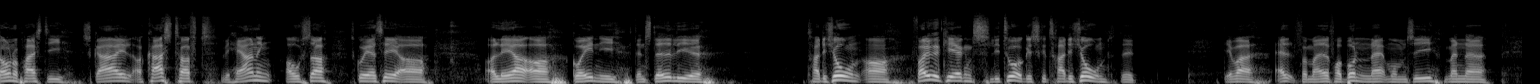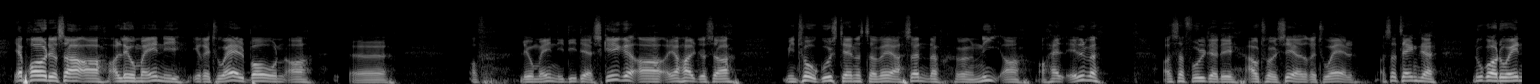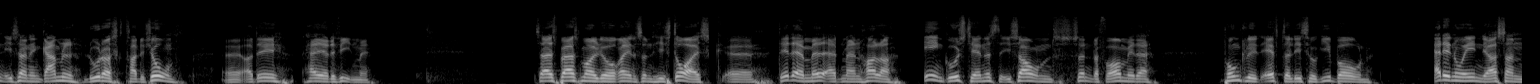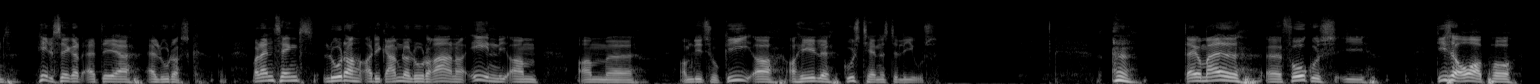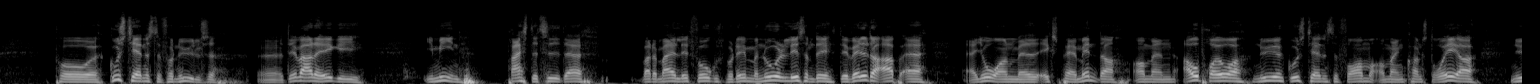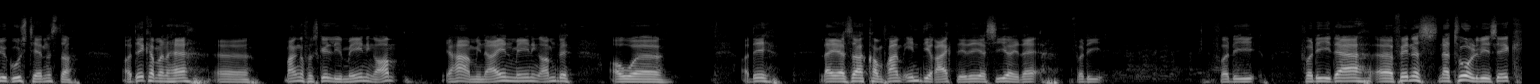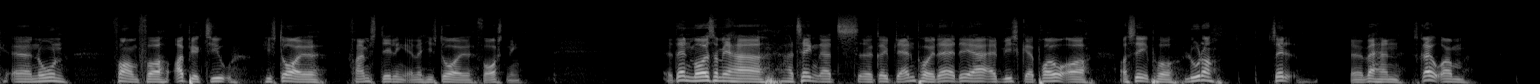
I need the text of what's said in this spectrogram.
sovnepræst i Skaril og Karstoft ved Herning, og så skulle jeg til at, at lære at gå ind i den stedlige tradition og folkekirkens liturgiske tradition. Det, det var alt for meget fra bunden af, må man sige. Men uh, jeg prøvede jo så at, at leve mig ind i, i ritualbogen og, uh, og leve mig ind i de der skikke, og jeg holdt jo så mine to gudstjenester hver søndag kl. 9 og, og halv 11, og så fulgte jeg det autoriserede ritual. Og så tænkte jeg, nu går du ind i sådan en gammel luthersk tradition, øh, og det havde jeg det fint med. Så er spørgsmålet jo rent sådan historisk. Øh, det der med, at man holder en gudstjeneste i sovnen søndag formiddag, punktligt efter liturgibogen, er det nu egentlig også sådan helt sikkert, at det er, er luthersk? Hvordan tænkte Luther og de gamle lutheraner egentlig om, om, øh, om liturgi og, og hele gudstjenestelivet? Der er jo meget øh, fokus i disse år på, på øh, gudstjenestefornyelse. Øh, det var det ikke i, i min præstetid, der var der meget lidt fokus på det, men nu er det ligesom det, det vælter op af, af jorden med eksperimenter, og man afprøver nye gudstjenesteformer, og man konstruerer nye gudstjenester. Og det kan man have øh, mange forskellige meninger om. Jeg har min egen mening om det, og, øh, og det lader jeg så komme frem indirekte i det, jeg siger i dag. Fordi, fordi, fordi der øh, findes naturligvis ikke øh, nogen form for objektiv historiefremstilling eller historieforskning. Den måde, som jeg har, har tænkt at øh, gribe det an på i dag, det er, at vi skal prøve at, at se på Luther selv, øh, hvad han skrev om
